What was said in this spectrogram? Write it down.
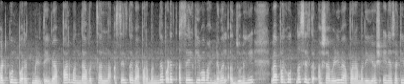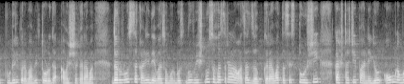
हटकून परत मिळते. व्यापार मंदावत चालला असेल तर व्यापार बंद पडत असेल किंवा भांडवल अजूनही व्यापार होत नसेल तर अशा वेळी व्यापारामध्ये यश येण्यासाठी पुढील प्रभावित तोडगा अवश्य करावा. दररोज सकाळी देवासमोर बसून विष्णू सहस्रनामाचा जप करावा तसेच तुळशी काष्टाची पाने घेऊन ओम नम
